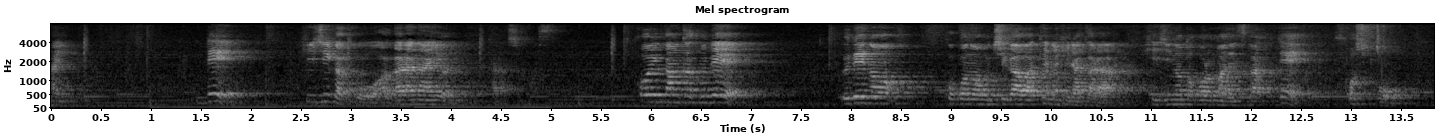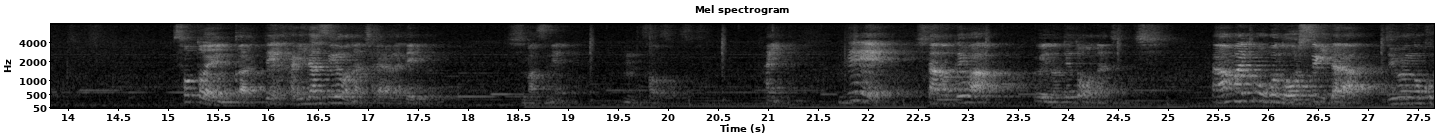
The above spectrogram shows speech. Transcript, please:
はい。で肘がこう上がらないように垂らします。こういう感覚で腕のここの内側手のひらから肘のところまで使って少しこう外へ向かって張り出すような力が出るようにしますね。うんそうそうそう。はい。の手は上の手と同じ位置あんまりこう今度押しすぎたら自分のこ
